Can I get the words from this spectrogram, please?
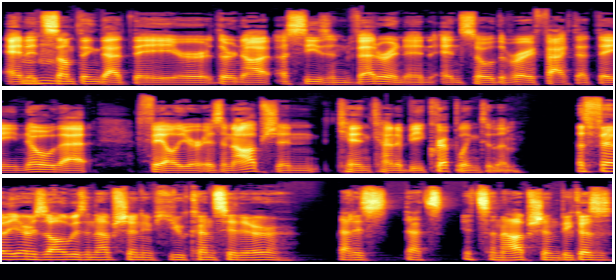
And mm-hmm. it's something that they are they're not a seasoned veteran in. And so the very fact that they know that failure is an option can kind of be crippling to them. But failure is always an option if you consider that is that's it's an option because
